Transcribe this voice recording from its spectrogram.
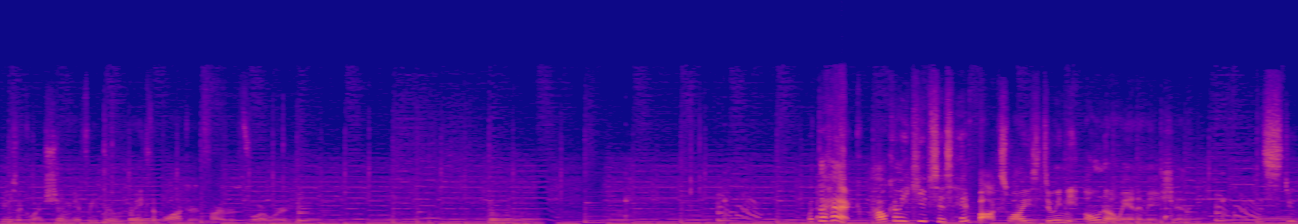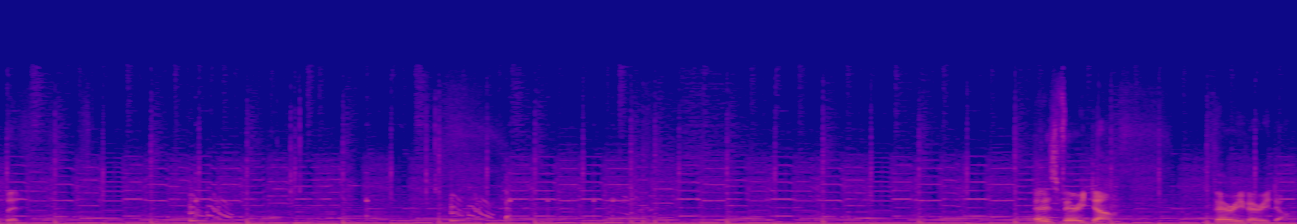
Here's a question. If we move, make the blocker farther forward... What the heck? How come he keeps his hitbox while he's doing the Ono animation? That's stupid. That is very dumb. Very, very dumb.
